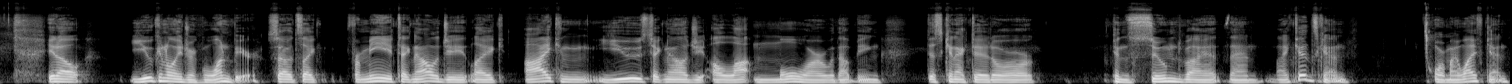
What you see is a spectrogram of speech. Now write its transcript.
you know, you can only drink one beer. So it's like for me, technology, like I can use technology a lot more without being disconnected or consumed by it than my kids can or my wife can.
